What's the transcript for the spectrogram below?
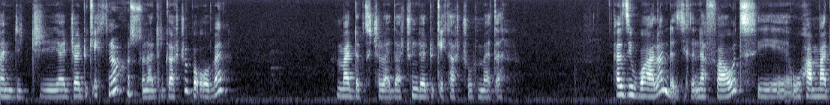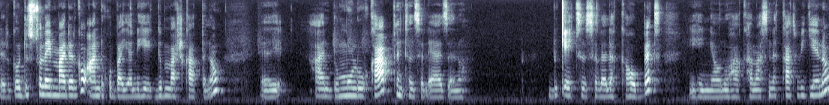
አንድ እጅ የአጃ ዱቄት ነው። እሱን አድርጋችሁ በ oven ማድረግ ትችላላችሁ እንደ ዱቄታችሁ መጠን። ከዚህ በኋላ እንደዚህ ነፋሁት። ውሃ የማደርገው ድስቱ ላይ የማደርገው አንድ ኩባያ ይሄ ግማሽ cup ነው። አንዱ ሙሉ cup እንትን ስለያዘ ነው ዱቄት ስለለካሁበት ይሄኛውን ውሃ ከማስነካት ብዬ ነው።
